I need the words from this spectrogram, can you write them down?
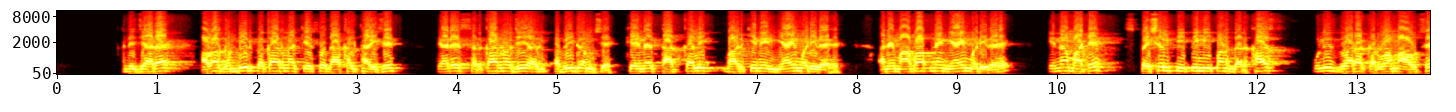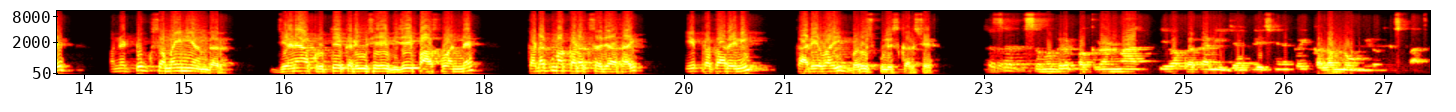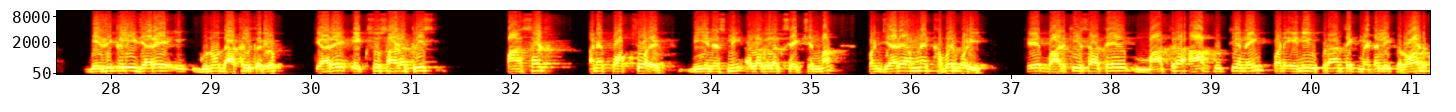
અને જ્યારે આવા ગંભીર પ્રકારના કેસો દાખલ થાય છે ત્યારે સરકારનો જે અભિગમ છે કે એને તાત્કાલિક બાળકીને ન્યાય મળી રહે અને મા બાપને ન્યાય મળી રહે એના માટે સ્પેશિયલ પીપીની પણ દરખાસ્ત પોલીસ દ્વારા કરવામાં આવશે અને ટૂંક સમયની અંદર જેણે આ કૃત્ય કર્યું છે એ વિજય પાસવાનને કડકમાં કડક સજા થાય એ પ્રકારેની કાર્યવાહી ભરૂચ પોલીસ કરશે. સમગ્ર પ્રકરણમાં કેવા પ્રકારની ઈજા થઈ છે અને કઈ કલમનો ઉમેરો બેઝિકલી જ્યારે ગુનો દાખલ કર્યો ત્યારે એકસો સાડત્રીસ પાસઠ અને પોક્સો એક્ટ બીએનએસની અલગ અલગ સેક્શનમાં. પણ જ્યારે અમને ખબર પડી કે બાળકી સાથે માત્ર આ કૃત્ય નહીં, પણ એની ઉપરાંત એક મેટાલિક રોડ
